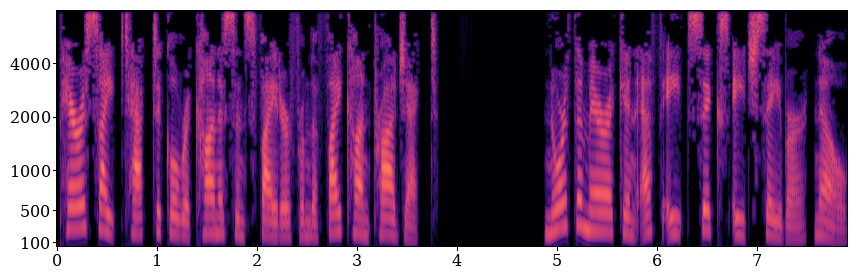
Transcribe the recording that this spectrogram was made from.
Parasite Tactical Reconnaissance Fighter from the FICON project North American F-86H Sabre No.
